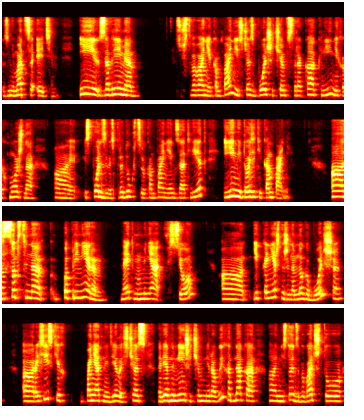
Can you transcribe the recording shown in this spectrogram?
заниматься этим. И за время существования компании сейчас больше, чем в 40 клиниках можно а, использовать продукцию компании «Экзоатлет» и методики компании. А, собственно, по примерам на этом у меня все. А, их, конечно же, намного больше. А, российских, понятное дело, сейчас, наверное, меньше, чем мировых, однако а, не стоит забывать, что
